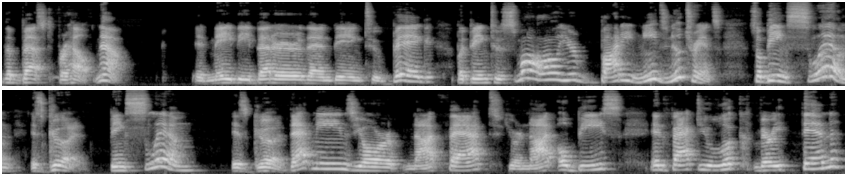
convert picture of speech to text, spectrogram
the best for health. Now, it may be better than being too big, but being too small, your body needs nutrients. So being slim is good. Being slim is good. That means you're not fat, you're not obese. In fact, you look very thin,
